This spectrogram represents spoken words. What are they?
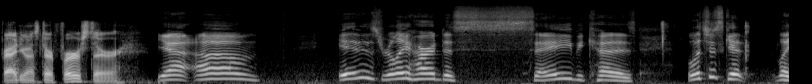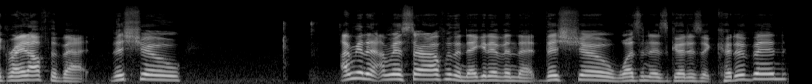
Brad, you want to start first, or Yeah, um it is really hard to say because let's just get like right off the bat. This show I'm to I'm to start off with a negative in that this show wasn't as good as it could have been,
